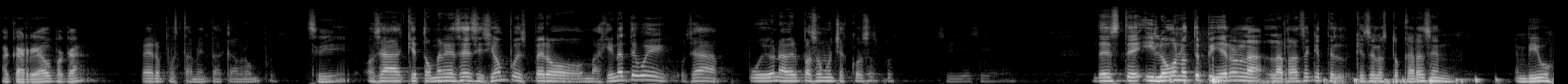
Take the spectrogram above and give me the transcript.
acarreado para acá. Pero pues también está cabrón, pues. Sí. O sea, que tomen esa decisión, pues. Pero imagínate, güey. O sea, pudieron haber pasado muchas cosas, pues. Sí, sí. De este, y luego no te pidieron la, la raza que, te- que se los tocaras en, en vivo.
